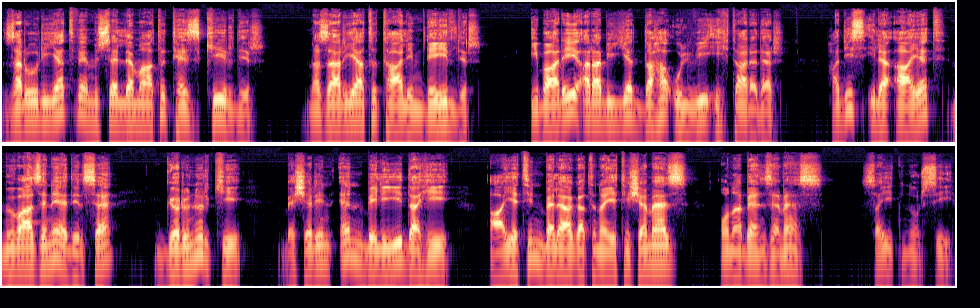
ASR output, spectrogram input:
zaruriyat ve müsellematı tezkirdir. Nazariyatı talim değildir. İbare-i Arabiye daha ulvi ihtar eder. Hadis ile ayet müvazene edilse, görünür ki beşerin en beliği dahi ayetin belagatına yetişemez, ona benzemez. Said Nursi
